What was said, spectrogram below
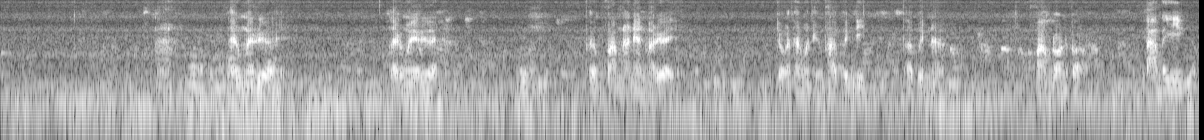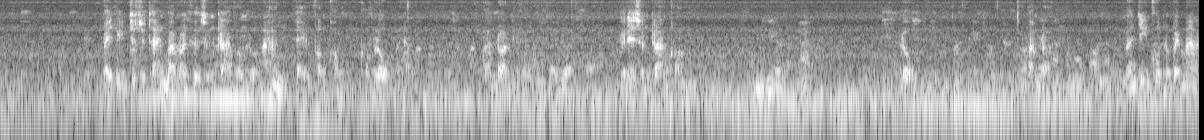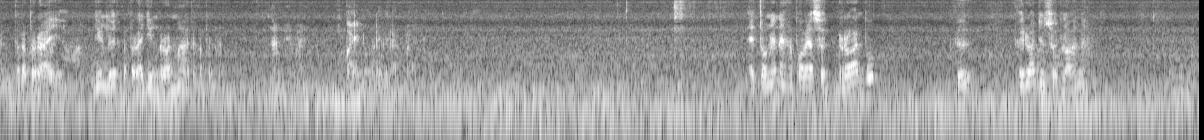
นะไหลลงมาเรื่อยไหลลงมาเรื่อยนะเพิ่มความหนาแน่นมาเรื่อยจนกระทั่งมาถึงภาคพื้นดินภาคพื้นน้ำความร้อนก็ตามไปอีก ไปถึงจุดสุดท้ายความร้อนคือศูนย์กลางของดวงอาทิตย์ของของของโลกนะ ความร้อนอยู่ในศูนย์กลางของโลกความร้อนเพราะยิ่งขุดลงไปมากเท่ากับเท่าไรยิ่งลึกเท่ากับเท่าไรยิ่งร้อนมากเท่ากับเท่านั้นนั่นเห็นไหมไปนู่นเลยเวลาไปไอ้ตรงนั้นนะครับพอเวลาสุดร้อนปุ๊บคือคือร้อนจนสุดร้อนอะ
